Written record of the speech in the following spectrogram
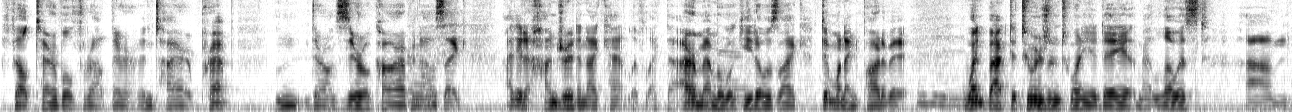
felt terrible throughout their entire prep. Mm, They're on zero carb, and I was like, I did 100 and I can't live like that. I remember what keto was like, didn't want any part of it. Went back to 220 a day at my lowest, um,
